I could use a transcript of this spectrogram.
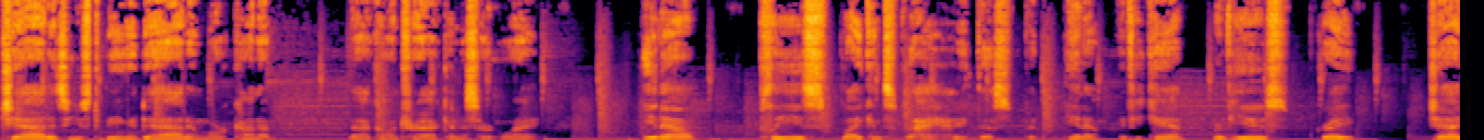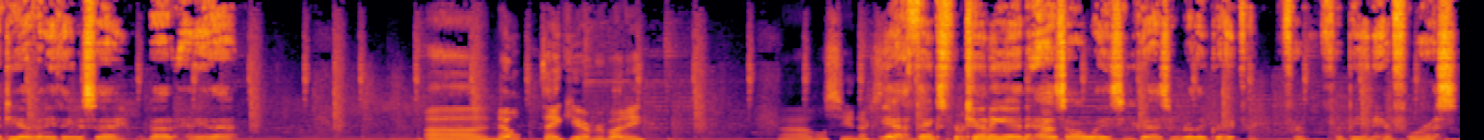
Chad is used to being a dad, and we're kind of back on track in a certain way, you know, please like and I hate this, but you know, if you can, reviews, great. Chad, do you have anything to say about any of that? Uh, nope. Thank you, everybody. Uh, we'll see you next time. yeah time. thanks for Or tuning talk in as always you guys are really great for, for, for being here for us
